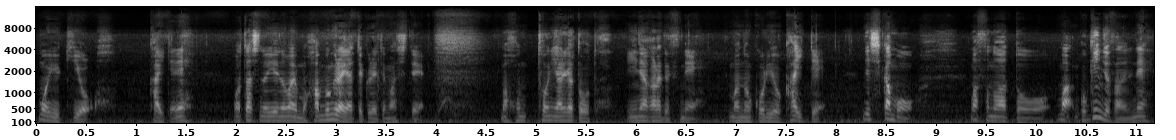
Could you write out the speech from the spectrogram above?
もう雪をかいてね、私の家の前も半分ぐらいやってくれてまして、まあ、本当にありがとうと言いながらですね、まあ、残りを書いて、で、しかも、まあ、その後、まあ、ご近所さんでね、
